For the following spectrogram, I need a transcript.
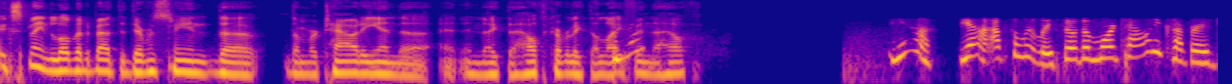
explain a little bit about the difference between the the mortality and the and, and like the health cover, like the life Mm-hmm. and the health? Yeah, absolutely. So the mortality coverage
